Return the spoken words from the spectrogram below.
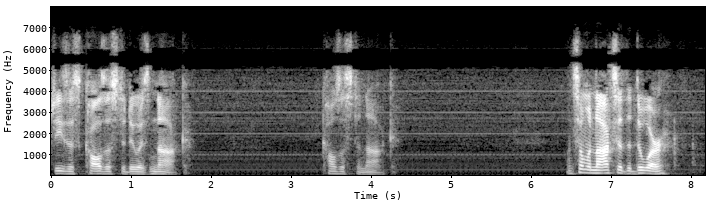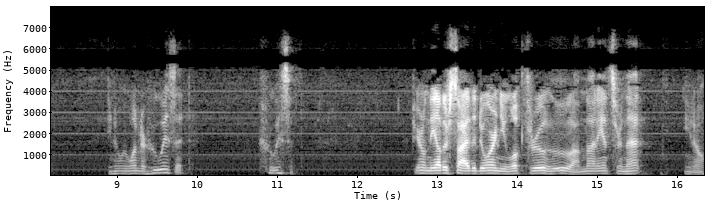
Jesus calls us to do is knock. He calls us to knock. When someone knocks at the door, you know, we wonder who is it? Who is it? If you're on the other side of the door and you look through, ooh, I'm not answering that, you know.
